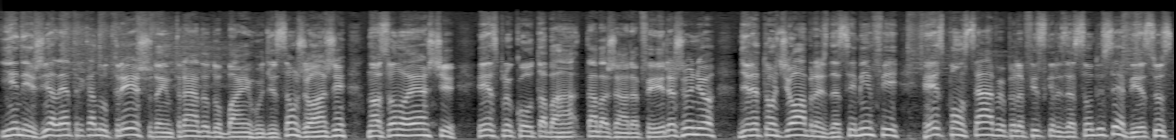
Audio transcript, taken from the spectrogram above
e energia elétrica no trecho da entrada do bairro de São Jorge, na Zona Oeste, explicou Tabajara Feira Júnior, diretor de obras da Seminf, responsável pela fiscalização dos serviços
